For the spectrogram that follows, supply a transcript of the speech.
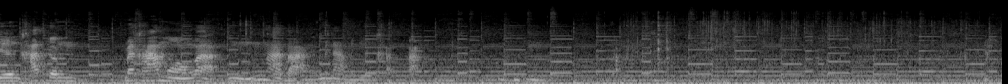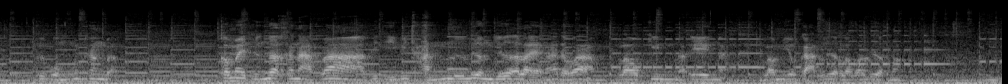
ยืนคัดจนแม่ค้ามองว่า อืมหน้าตาเนี่ยไม่น่ามายืนขัดปากอืมคือผมค่อนข้างแบบ ก็ไม่ถึงกับขนาดว่าพิถีพิถันหรือเรื่องเยอะอะไรนะ แต่ว่าเรากินเองอะ เรามีโอกาสเลือกเราก็เลือกเนาะอืม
